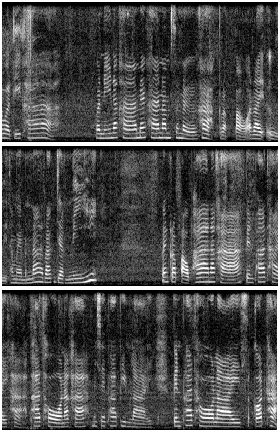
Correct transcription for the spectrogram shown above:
สวัสดีค่ะ วันนี้นะคะแม่ค้านำเสนอค่ะ กระเป๋าอะไรเอ่ยทำไมมันน่ารักอย่างนี้ เป็นกระเป๋าผ้านะคะ เป็นผ้าไทยค่ะ ผ้าทอนะคะ ไม่ใช่ผ้าพิมพ์ลาย เป็นผ้าทอลายสกอตค่ะ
